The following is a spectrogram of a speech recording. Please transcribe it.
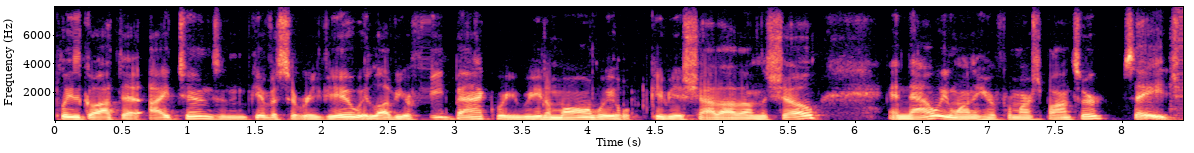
please go out to iTunes and give us a review. We love your feedback. We read them all. We'll give you a shout out on the show. And now we want to hear from our sponsor, Sage.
